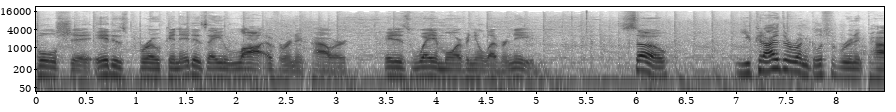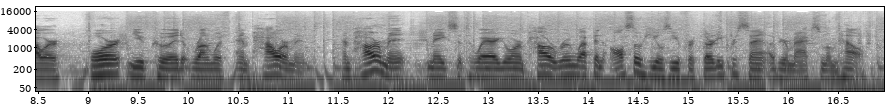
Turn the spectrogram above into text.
bullshit, it is broken, it is a lot of runic power. It is way more than you'll ever need. So, you could either run Glyph of Runic Power, or you could run with Empowerment. Empowerment makes it to where your Empower Rune weapon also heals you for 30% of your maximum health.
